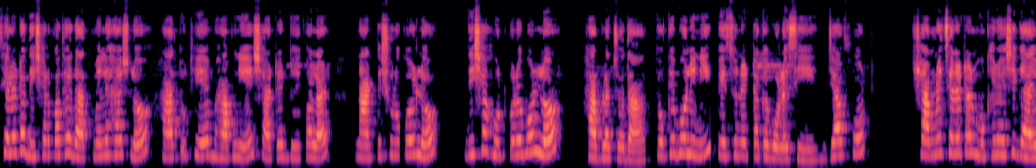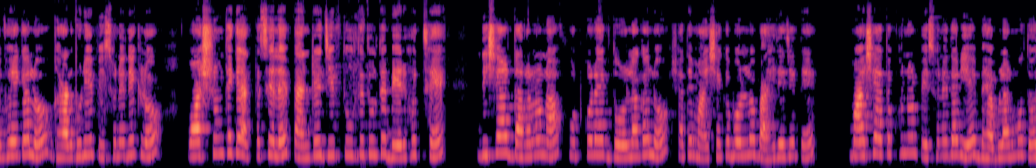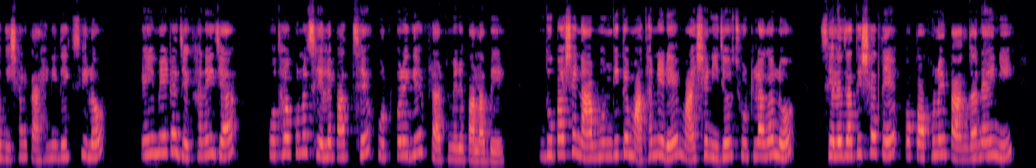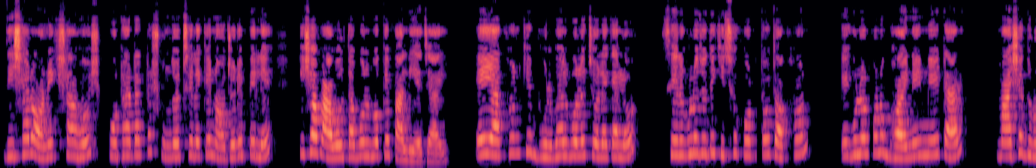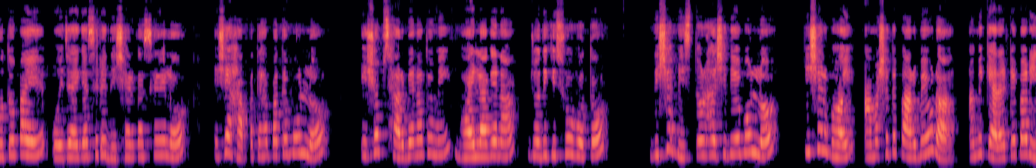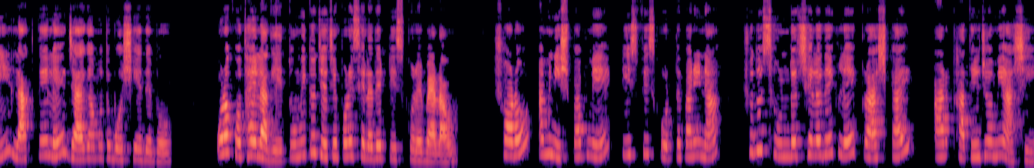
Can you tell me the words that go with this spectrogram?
ছেলেটা দিশার কথায় দাঁত মেলে হাসলো, হাত উঠিয়ে ভাব নিয়ে শার্টের দুই কলার নাড়তে শুরু করল। দিশা হুট করে বলল, হাবলা চোদা, তোকে বলিনি, পেছনেরটাকে বলেছি। যা ফোট। সামনের ছেলেটার মুখের হাসি গায়েব হয়ে গেল, ঘাড় ঘুরিয়ে পিছনে দেখল, ওয়াশরুম থেকে একটা ছেলে প্যান্টের জিপ তুলতে তুলতে বের হচ্ছে। দিশা আর দাঁড়াল না, ফুট করে এক দৌড় লাগালো, সাথে মাইশাকে বলল, বাহিরে যেতে। মাইশা এতক্ষণ ওর পেছনে দাঁড়িয়ে ভ্যাবলার মতো দিশার কাহিনী দেখছিল। এই মেয়েটা যেখানেই যাক, কোথাও কোনো ছেলে পাচ্ছে, হুট করে গিয়ে ফ্ল্যাট মেরে পালাবে। দুপাশে না ভঙ্গিতে মাথা নেড়ে মাইশা নিজেও ছুট লাগালো, ছেলে জাতির সাথে ও কখনোই পাঙ্গা নেয়নি। দিশার অনেক সাহস, হুটহাট একটা সুন্দর ছেলেকে নজরে পেলে কী সব আবল তাবল বকে পালিয়ে যায়। এই এখন কি ভুলভাল বলে চলে গেল? ছেলেগুলো যদি কিছু করতো তখন? এগুলোর কোনো ভয় নেই মেয়েটার। মাইশা দ্রুত পায়ে ওই জায়গা ছেড়ে দিশার কাছে এলো, এসে হাঁপাতে হাঁপাতে বলল, এসব ছাড়বে না তুমি, ভয় লাগে না, যদি কিছু হতো? দিশা বিস্তর হাসি দিয়ে বলল, কিসের ভয়? আমার সাথে পারবে ওরা? আমি ক্যারেটে পারি, লাগতে এলে জায়গা মতো বসিয়ে দেব। ওরা কোথায় লাগে? তুমি তো যেচে পড়ে ছেলেদের টিস করে বেড়াও। সরো, আমি নিষ্পাপ মেয়ে, টিস ফিস করতে পারি না, শুধু সুন্দর ছেলে দেখলে ক্রাশ খাই, আর খাতির জমি আসি।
